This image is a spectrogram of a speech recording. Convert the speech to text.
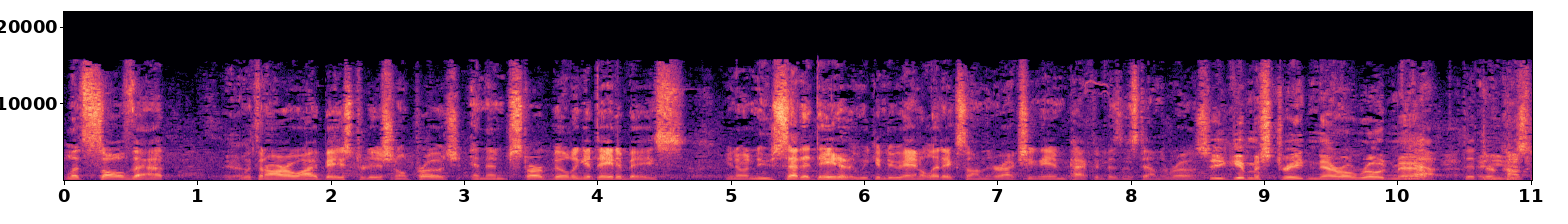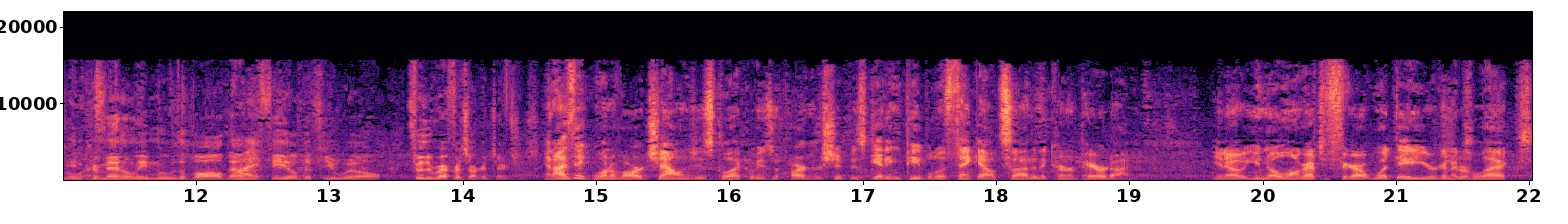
Let's solve that Yeah. with an ROI based traditional approach and then start building a database, you know, a new set of data that we can do analytics on that are actually going to impact the business down the road. So you give them a straight and narrow roadmap, Yeah, that they're and you just comfortable with. incrementally move the ball down Right. the field, if you will, through the reference architectures. And I think one of our challenges collectively as a partnership is getting people to think outside of the current paradigm. You know, you no longer have to figure out what data you're going to collect,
